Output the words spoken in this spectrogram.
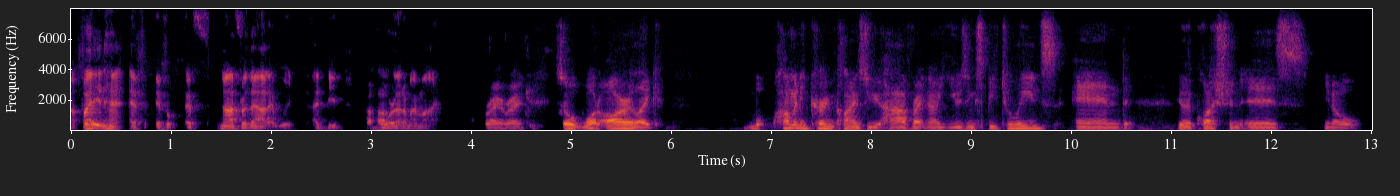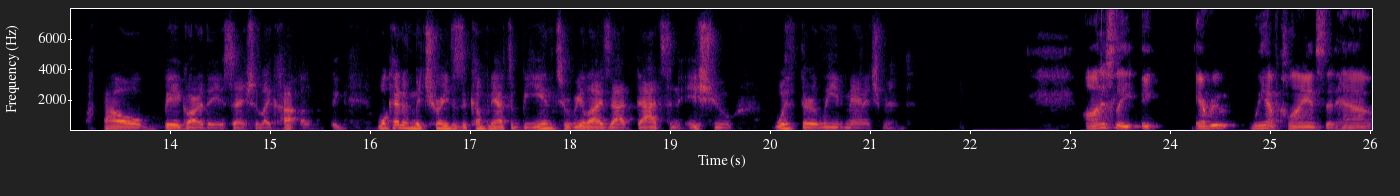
if I didn't have if if, if not for that, I would I'd be uh-huh. bored out of my mind. Right, right. So what are like how many current clients do you have right now using Speak to Leads? And the other question is, you know, how big are they essentially? Like, how, like, what kind of maturity does a company have to be in to realize that that's an issue with their lead management? Honestly, every we have clients that have,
